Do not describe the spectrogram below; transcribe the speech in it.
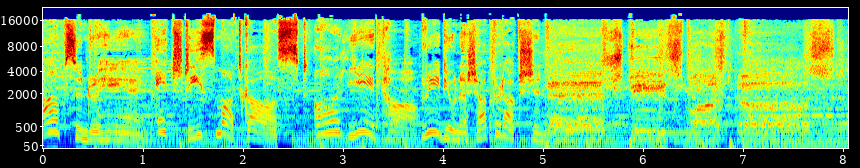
आप सुन रहे हैं एच डी स्मार्ट कास्ट और ये था रेडियो नशा प्रोडक्शन एच स्मार्ट Smartcast.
